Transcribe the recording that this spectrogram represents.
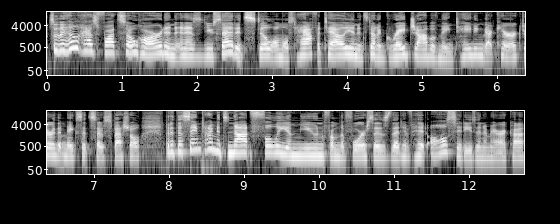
So the Hill has fought so hard, and, and as you said, it's still almost half Italian. It's done a great job of maintaining that character that makes it so special. But at the same time, it's not fully immune from the forces that have hit all cities in America.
